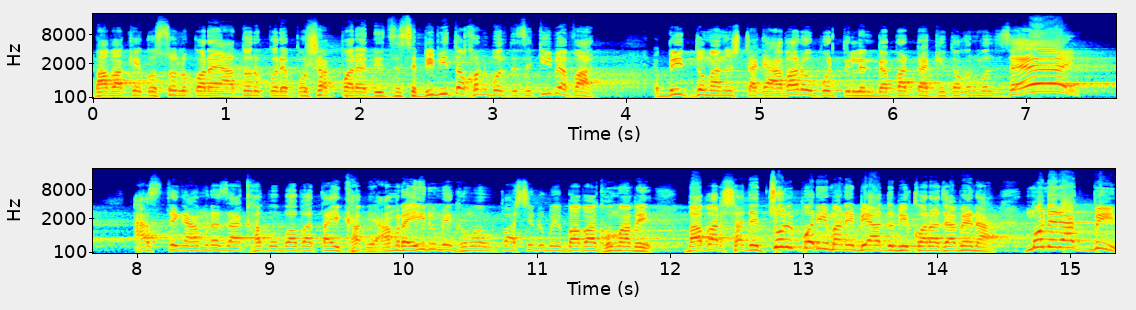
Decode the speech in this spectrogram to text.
বাবাকে গোসল করায়, আদর করে পোশাক পরায় দিতেছে। বিবি তখন বলতেছে, কি ব্যাপার? বৃদ্ধ মানুষটাকে আবার উপর তুললেন, ব্যাপারটা কি? তখন বলতেছে, এই, আজ থেকে আমরা যা খাব বাবা তাই খাবে। আমরা এই রুমে ঘুমাবো, পাশের রুমে বাবা ঘুমাবে। বাবার সাথে চুল পরিমাণে বেয়াদবি করা যাবে না। মনে রাখবি,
